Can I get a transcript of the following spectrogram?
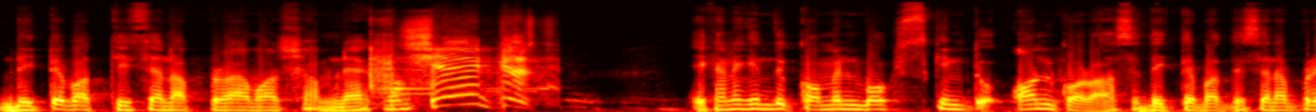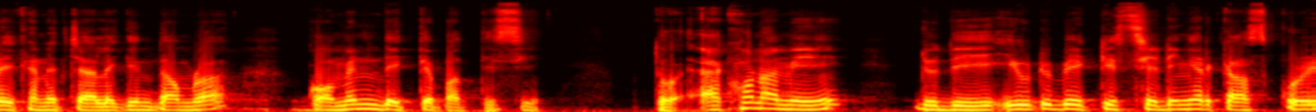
দেখতে পাচ্ছেন আপনারা আমার সামনে এখন এখানে কিন্তু কমেন্ট বক্স কিন্তু অন করা আছে দেখতে পাচ্ছেন আপনারা। এখানে চাইলে কিন্তু আমরা কমেন্ট দেখতে পাচ্ছি তো এখন আমি যদি ইউটিউবে একটি সেটিংয়ের কাজ করে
